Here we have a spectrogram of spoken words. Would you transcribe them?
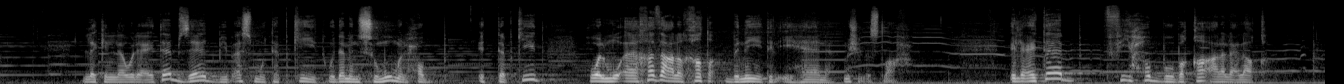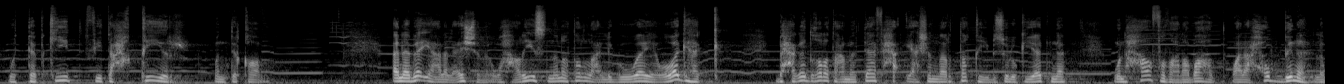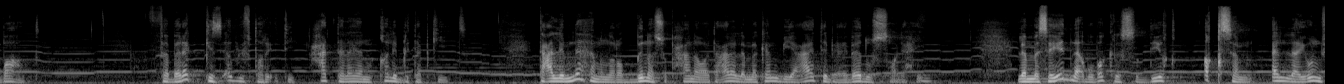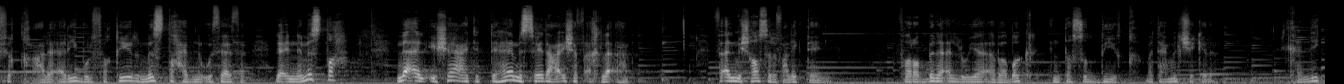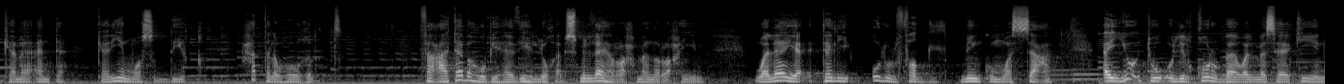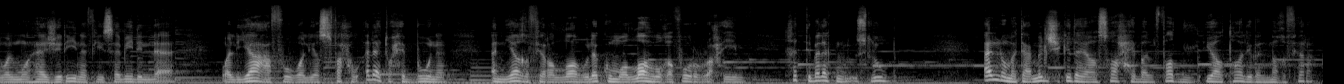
لكن لو العتاب زاد بيبقى اسمه تبكيت وده من سموم الحب. التبكيت هو المؤاخذة على الخطأ بنية الإهانة مش الإصلاح. العتاب في حب وبقاء على العلاقة والتبكيت في تحقير وانتقام. أنا باقي على العشرة وحريص إن أنا أطلع اللي جوايا وواجهك بحاجات غلط عملتها في حقي عشان نرتقي بسلوكياتنا ونحافظ على بعض وعلى حبنا لبعض. فبركز قوي في طريقتي حتى لا ينقلب لتبكيت تعلمناها من ربنا سبحانه وتعالى لما كان بيعاتب عباده الصالحين. لما سيدنا أبو بكر الصديق أقسم ألا ينفق على قريبه الفقير مصطح بن أثاثة لأن مصطح نقل إشاعة اتهام السيدة عائشة في أخلاقها. فقال مش هصرف عليك تاني. فربنا قال له يا أبا بكر أنت صديق ما تعملش كده. خليك كما أنت كريم وصديق حتى لو هو غلط. فعاتبه بهذه اللغة. بسم الله الرحمن الرحيم. ولا يأتلي أولو الفضل منكم والسعة. أن يؤتوا أولي القربى والمساكين والمهاجرين في سبيل الله وليعفوا وليصفحوا. ألا تحبون أن يغفر الله لكم والله غفور رحيم. خدت بالك من الأسلوب؟ قال له ما تعملش كده يا صاحب الفضل يا طالب المغفرة.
